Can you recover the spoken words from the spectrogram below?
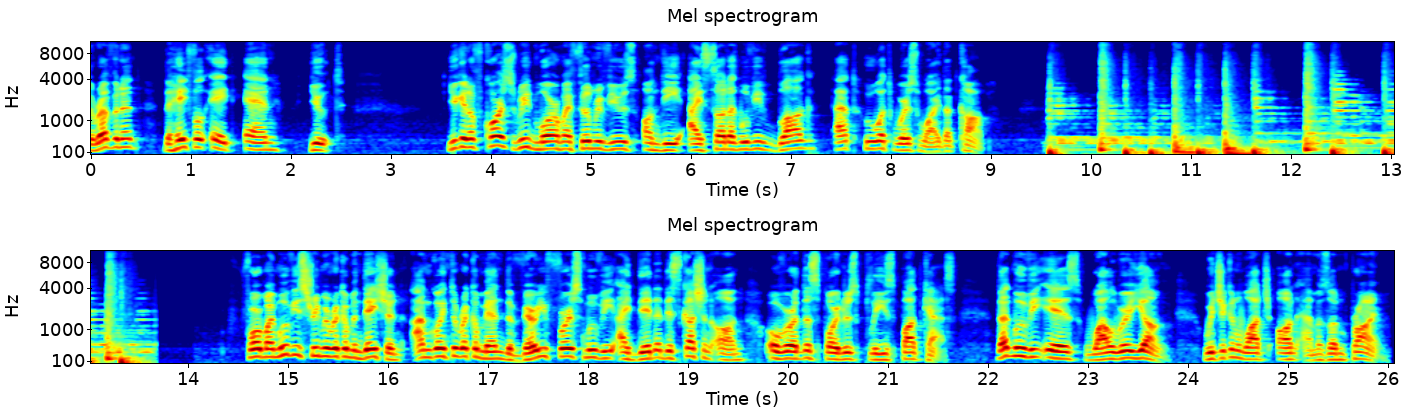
The Revenant, The Hateful Eight, and Youth. You can of course read more of my film reviews on the I Saw That Movie blog at whowhatwhereswhy.com. For my movie streaming recommendation, I'm going to recommend the very first movie I did a discussion on over at the Spoilers Please podcast. That movie is While We're Young, which you can watch on Amazon Prime.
